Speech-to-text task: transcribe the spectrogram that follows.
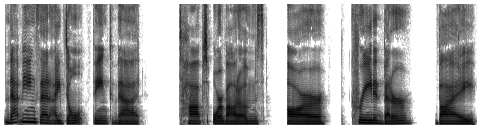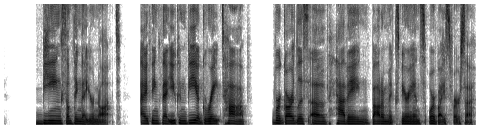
That being said, I don't think that tops or bottoms are created better by being something that you're not. I think that you can be a great top regardless of having bottom experience or vice versa.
